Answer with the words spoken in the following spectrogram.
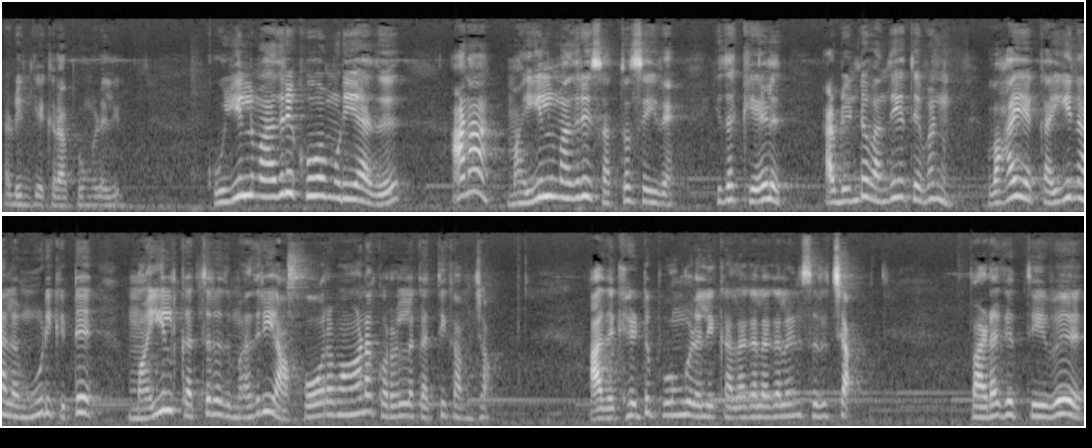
அப்படின்னு கேட்குறா பூங்குழலி. குயில் மாதிரி கூவ முடியாது ஆனால் மயில் மாதிரி சத்தம் செய்வேன். இதை கேளு அப்படின்ட்டு வந்தியத்தேவன் வாயை கையினால் மூடிக்கிட்டு மயில் கத்துறது மாதிரி அகோரமான குரலில் கத்தி காமிச்சான். அதை கேட்டு பூங்குழலி கலகலகலன்னு சிரிச்சா. படகுத்தீவு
